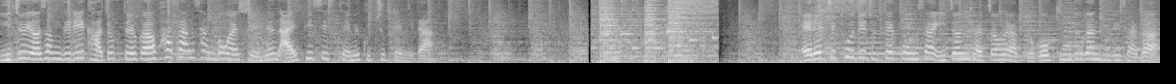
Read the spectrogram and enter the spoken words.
이주 여성들이 가족들과 화상 상봉할 수 있는 IP 시스템이 구축됩니다. LH 토지주택공사 이전 결정을 앞두고 김두관 도지사가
